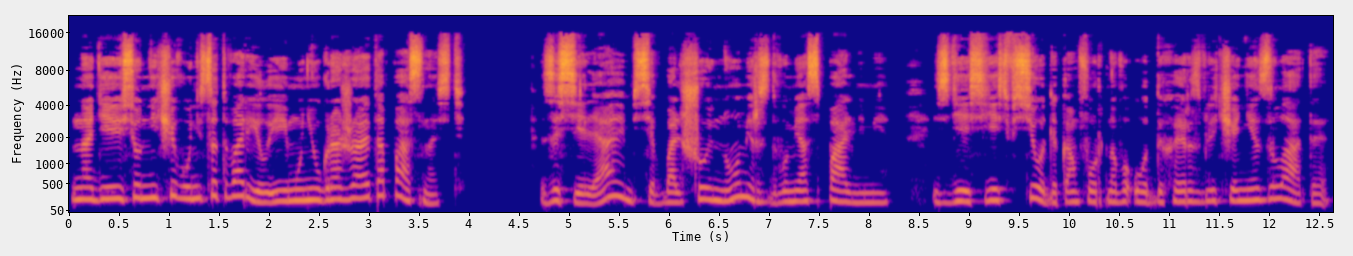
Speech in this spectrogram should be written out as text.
Надеюсь, он ничего не сотворил, и ему не угрожает опасность. Заселяемся в большой номер с двумя спальнями. Здесь есть все для комфортного отдыха и развлечения Златы.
